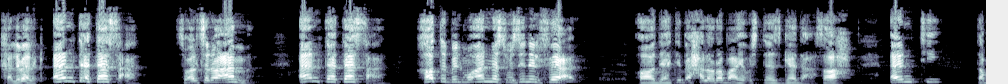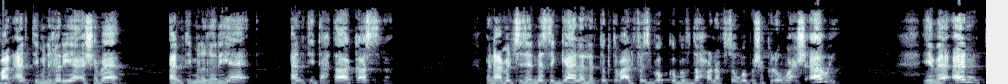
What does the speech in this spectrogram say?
خلي بالك أنت تسعى. سؤال ثانوية عامة. أنت تسعى. خاطب المؤنث وزين الفعل. آه دي هتبقى حالة رابعة يا أستاذ جدع صح؟ أنت طبعا أنت من غير ياء يا شباب. أنت من غير ياء. أنت تحتها كسرة. ما نعملش زي الناس الجهله اللي بتكتب على الفيسبوك وبيفضحوا نفسهم ويبقى شكلهم وحش قوي. يبقى أنت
